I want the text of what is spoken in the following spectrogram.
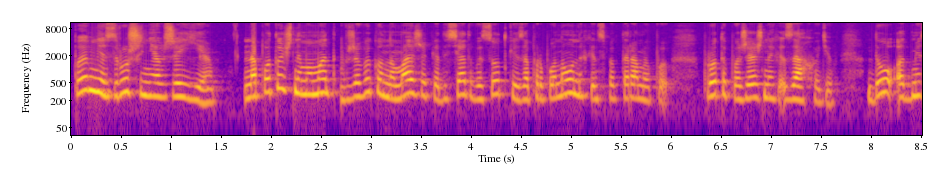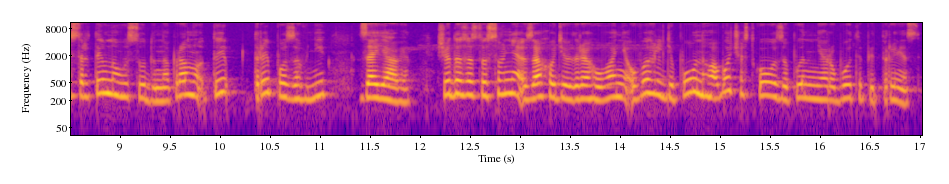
Певні зрушення вже є. На поточний момент вже виконано майже 50% запропонованих інспекторами протипожежних заходів. До адміністративного суду направлено три позовні заяви щодо застосування заходів реагування у вигляді повного або часткового зупинення роботи підприємств,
